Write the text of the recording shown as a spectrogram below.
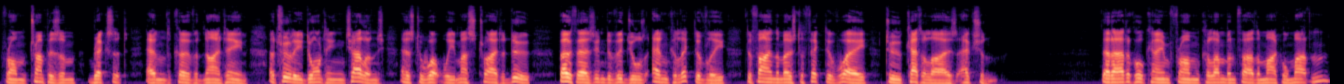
from Trumpism, Brexit, and COVID 19. A truly daunting challenge as to what we must try to do, both as individuals and collectively, to find the most effective way to catalyse action. That article came from Columban Father Michael Martin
